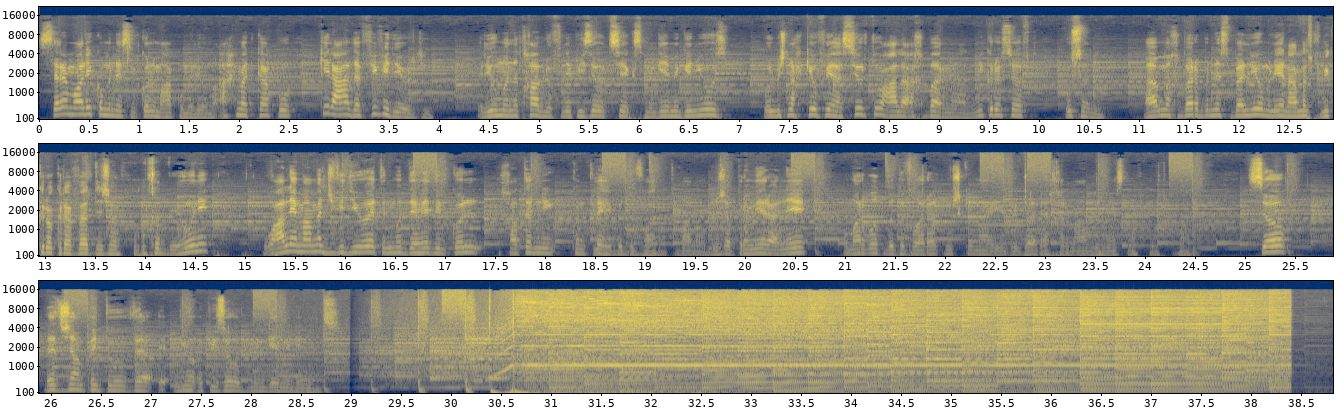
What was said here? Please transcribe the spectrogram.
السلام عليكم الناس الكل معكم اليوم أحمد كابو كالعادة في فيديو جديد. اليوم نتقابلوا في ال episode 6 من Gaming News واللي باش نحكيو فيها surtout على أخبار من عند مايكروسوفت وسوني. أهم أخبار بالنسبة اليوم اللي أنا عملت micro cravate déjà مخبي هوني وعليه ما عملتش فيديوهات المدة هذه الكل خاطرني كنت لاهي بالدفوارات. voilà déjà première année ومربوط بالدفوارات مش كيما الرجال آخر ما عنده ناس نحكي voilà So let's jump into the new episode من Gaming News.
